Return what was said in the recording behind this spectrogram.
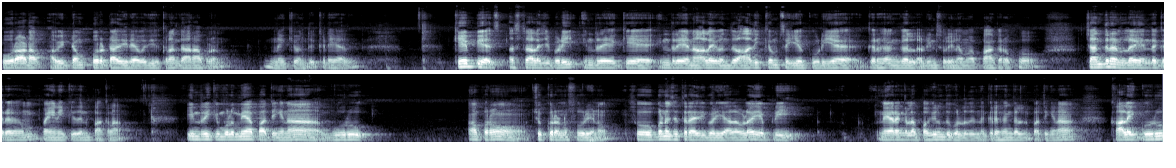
பூராடம் அவிட்டம் பூரட்டாதி ரேவதி இதுக்கெல்லாம் தாராபலன் இன்னைக்கு வந்து கிடையாது. கேபிஎஸ் அஸ்ட்ராலஜி படி இன்றைய கே இன்றைய நாளை வந்து ஆதிக்கம் செய்யக்கூடிய கிரகங்கள் அப்படின்னு சொல்லி நம்ம பார்க்குறப்போ சந்திரனில் எந்த கிரகம் பயணிக்குதுன்னு பார்க்கலாம். இன்றைக்கு முழுமையாக பார்த்தீங்கன்னா குரு அப்புறம் சுக்கரனும் சூரியனும். ஸோ உபநட்சத்திர அதிபதி அளவில் எப்படி நேரங்களை பகிர்ந்து கொள்ளுது இந்த கிரகங்கள்னு பார்த்தீங்கன்னா காலை குரு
